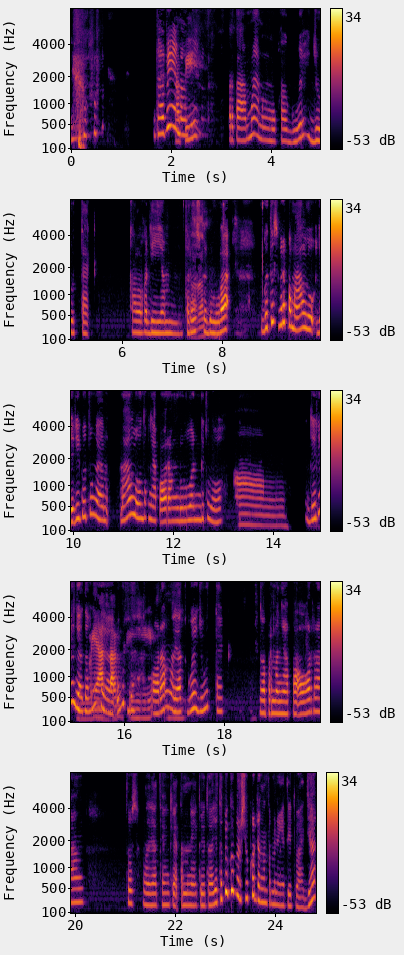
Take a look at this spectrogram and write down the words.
Tapi emang Tapi pertama emang muka gue jutek. Kalau kediam terus Ah. kedua gue tuh sebenarnya pemalu. Jadi gue tuh nggak malu untuk nyapa orang duluan gitu loh. Oh, Jadi jatuhnya ya udah sih. orang ngeliat gue jutek. Nggak pernah nyapa orang. Terus ngeliat yang kayak temennya itu itu aja. Tapi gue bersyukur dengan temennya itu itu aja.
